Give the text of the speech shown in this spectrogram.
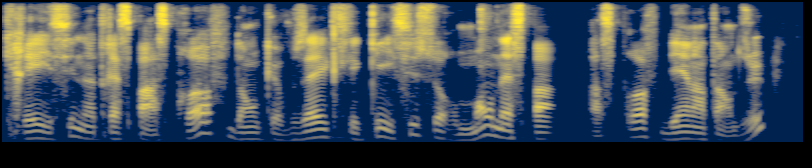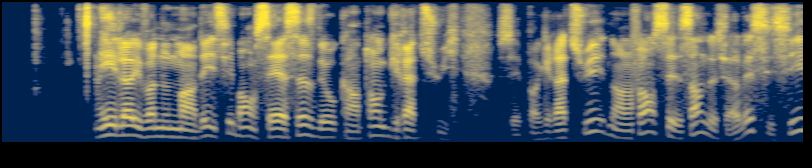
créer ici notre espace prof. Donc, vous allez cliquer ici sur Mon espace prof, bien entendu. Et là, il va nous demander ici, bon, CSS des Hauts-Cantons gratuit. Ce n'est pas gratuit. Dans le fond, c'est le centre de service ici,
